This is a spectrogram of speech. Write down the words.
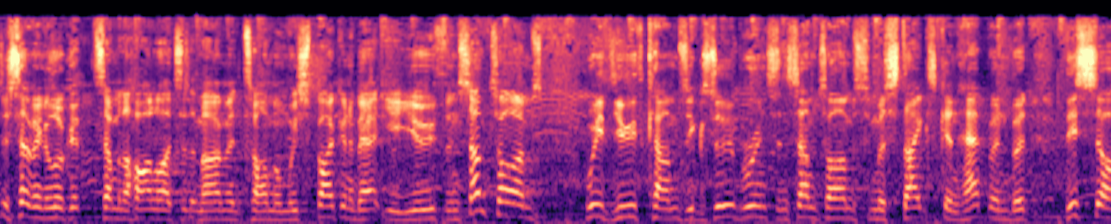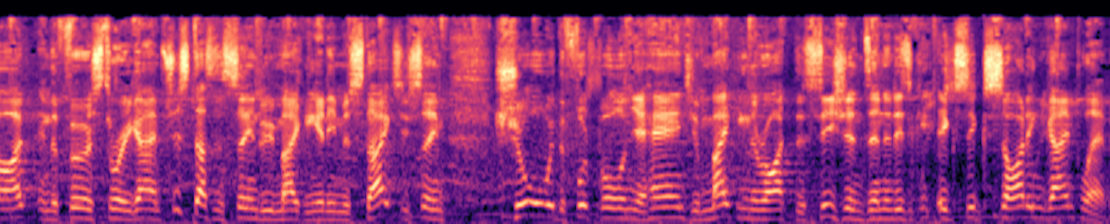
Just having a look at some of the highlights at the moment, Tom, and we've spoken about your youth, and sometimes with youth comes exuberance, and sometimes mistakes can happen. But this side, in the first three games, just doesn't seem to be making any mistakes. You seem sure with the football in your hands, you're making the right decisions, and it is it's exciting game plan.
